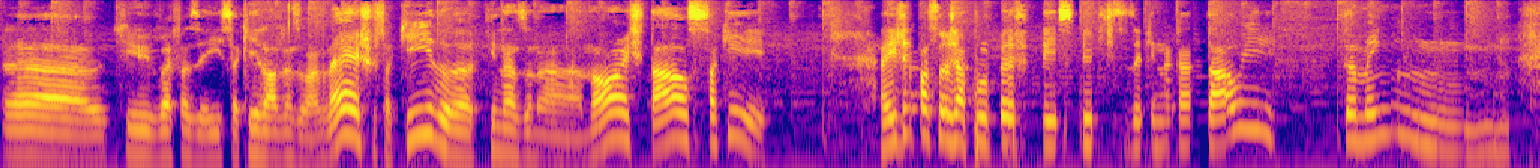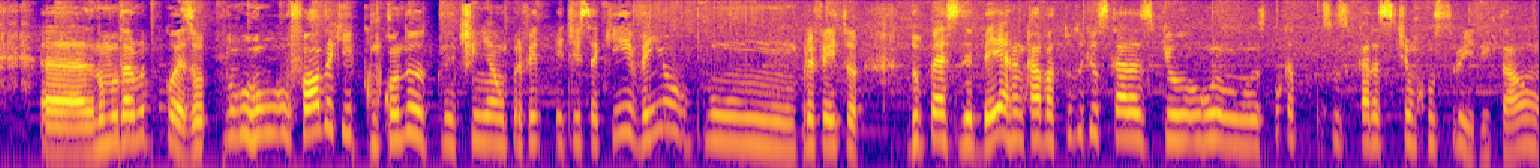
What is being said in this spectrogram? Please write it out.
Uh, que vai fazer isso aqui lá na Zona Leste, isso aquilo, aqui na Zona Norte e tal, só que a gente já passou já por prefeitos aqui na capital e também uh, não mudaram muita coisa. O, o, o, foda é que quando tinha um prefeito petista aqui, vem um prefeito do PSDB e arrancava tudo que os caras, que o, os poucas os caras tinham construído. Então,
